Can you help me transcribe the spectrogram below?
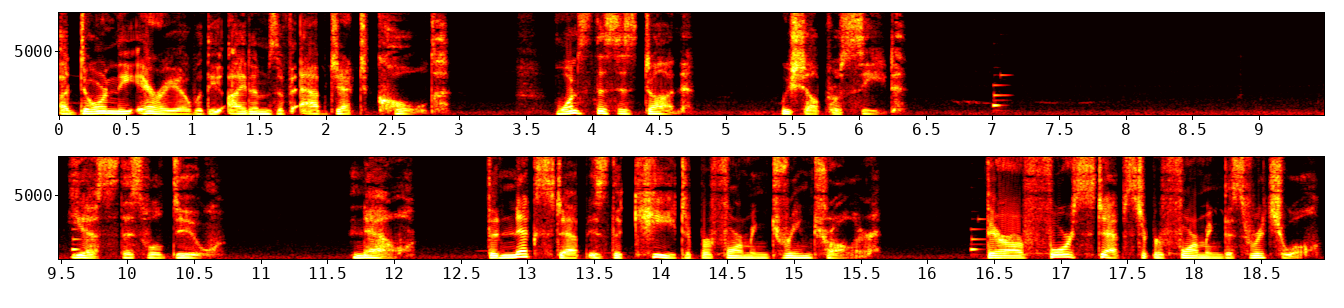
Adorn the area with the items of abject cold. Once this is done, we shall proceed. Yes, this will do. Now, the next step is the key to performing Dream Trawler. There are four steps to performing this ritual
